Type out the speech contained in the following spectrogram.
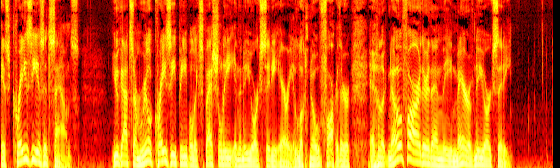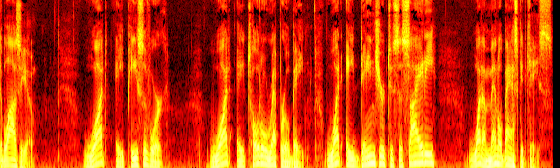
as crazy as it sounds, you got some real crazy people, especially in the New York City area. Look no farther, and look no farther than the mayor of New York City de Blasio. What a piece of work. What a total reprobate. What a danger to society. What a mental basket case.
